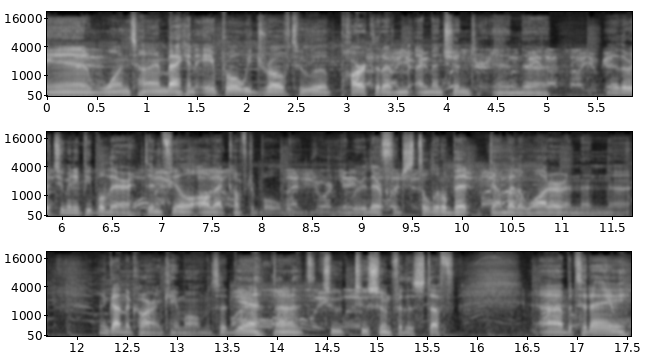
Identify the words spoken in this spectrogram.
And one time back in April, we drove to a park that I've, I mentioned, and uh, there were too many people there. Didn't feel all that comfortable. We, we were there for just a little bit down by the water, and then uh, and got in the car and came home and said, "Yeah, it's too too soon for this stuff." Uh, but today,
